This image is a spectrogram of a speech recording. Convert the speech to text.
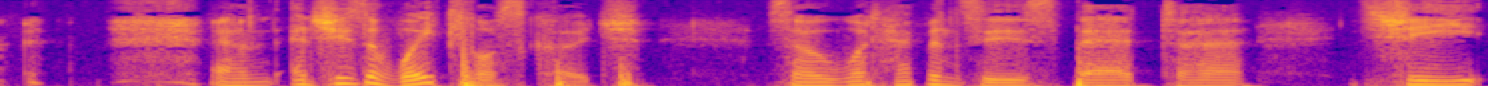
and and she's a weight loss coach. So what happens is that uh, she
